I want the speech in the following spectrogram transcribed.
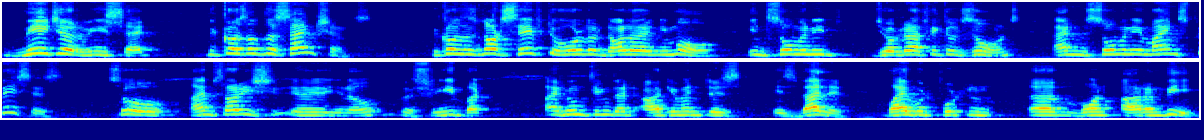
major reset because of the sanctions. Because it's not safe to hold a dollar anymore in so many geographical zones and so many mind spaces. So I'm sorry, uh, you know, Sree, but I don't think that argument is is valid. Why would Putin uh, want RMB?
